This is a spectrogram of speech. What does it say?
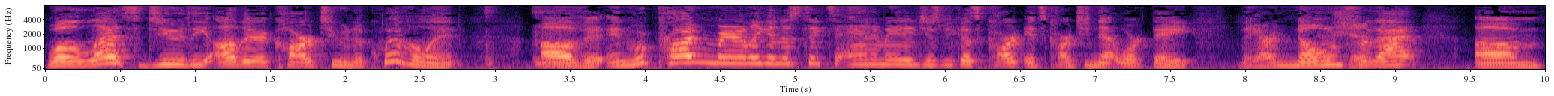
well, let's do the other cartoon equivalent of it, and we're primarily going to stick to animated just because car- it's Cartoon Network. They they are known Oh, for that. Um,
